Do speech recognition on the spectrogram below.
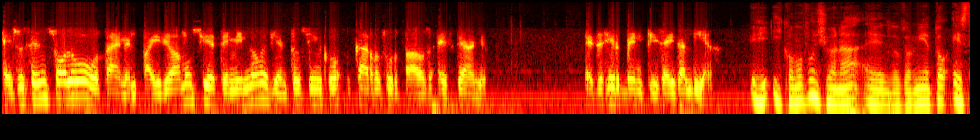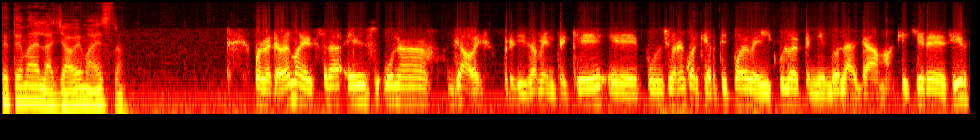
Eso es en solo Bogotá. En el país llevamos 7.905 carros hurtados este año. Es decir, 26 al día. ¿Y, y cómo funciona, eh, doctor Nieto, este tema de la llave maestra? Bueno, la llave maestra es una llave precisamente que eh, funciona en cualquier tipo de vehículo dependiendo la gama. ¿Qué quiere decir?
